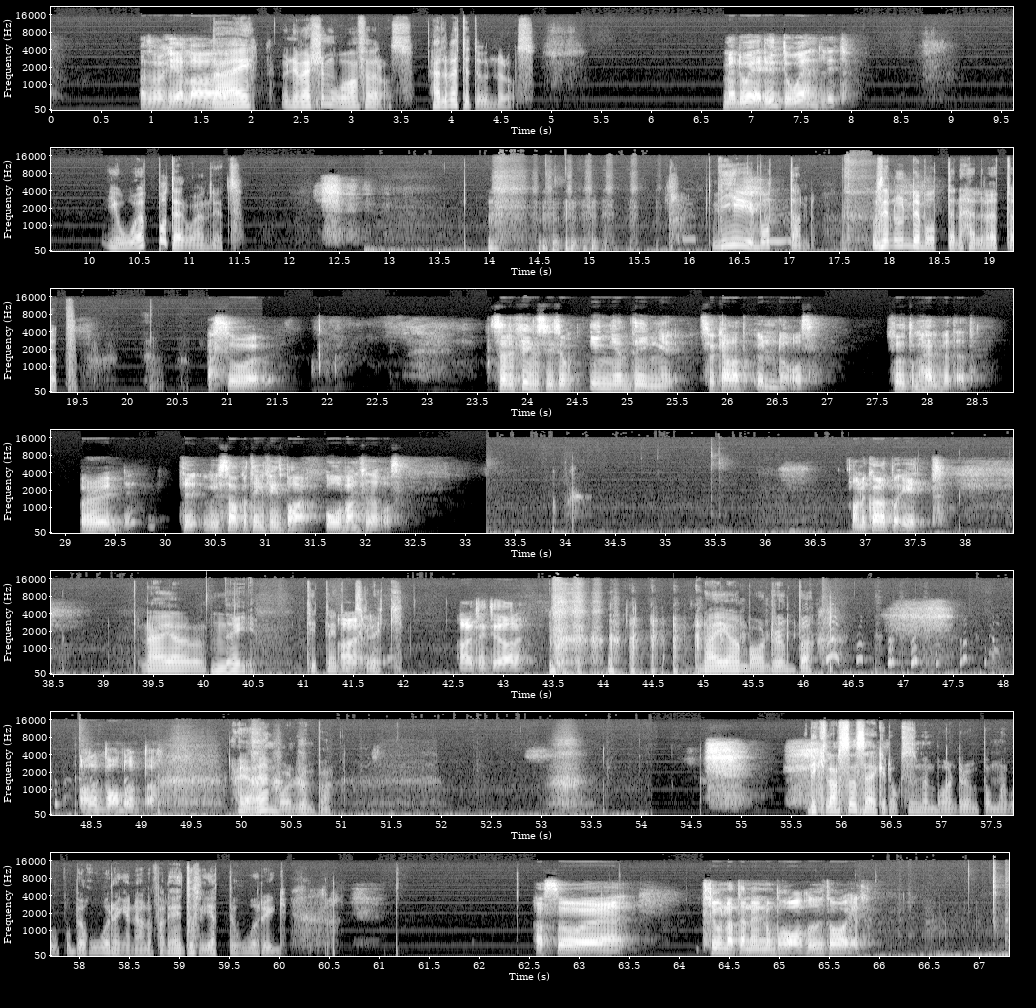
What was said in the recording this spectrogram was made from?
Alltså hela... Nej, universum ovanför oss. Helvetet under oss. Men då är det ju inte oändligt. Jo, uppåt är oändligt. Vi är ju i botten. Och sen under botten helvetet. Alltså... Så det finns liksom ingenting så kallat under oss. Förutom helvetet. Och det, saker och ting finns bara ovanför oss. Har ni kollat på It? Nej, jag Nej. tittar inte på Nej. skräck. Ja, jag tänkte göra det. Nej, jag är en barnrumpa. Har du en barnrumpa? Ja, jag är en barnrumpa. Det klassas säkert också som en barnrumpa om man går på behåringen i alla fall. Jag är inte så jättehårig. Alltså, eh, tror ni att den är nog bra överhuvudtaget?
